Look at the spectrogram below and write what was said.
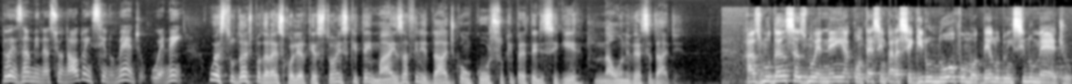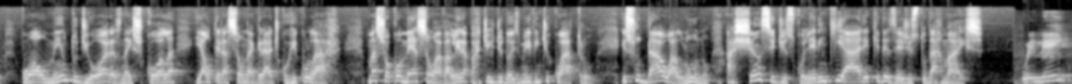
do Exame Nacional do Ensino Médio, o Enem. O estudante poderá escolher questões que têm mais afinidade com o curso que pretende seguir na universidade. As mudanças no Enem acontecem para seguir o novo modelo do ensino médio, com aumento de horas na escola e alteração na grade curricular. Mas só começam a valer a partir de 2024. Isso dá ao aluno a chance de escolher em que área que deseja estudar mais. O Enem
